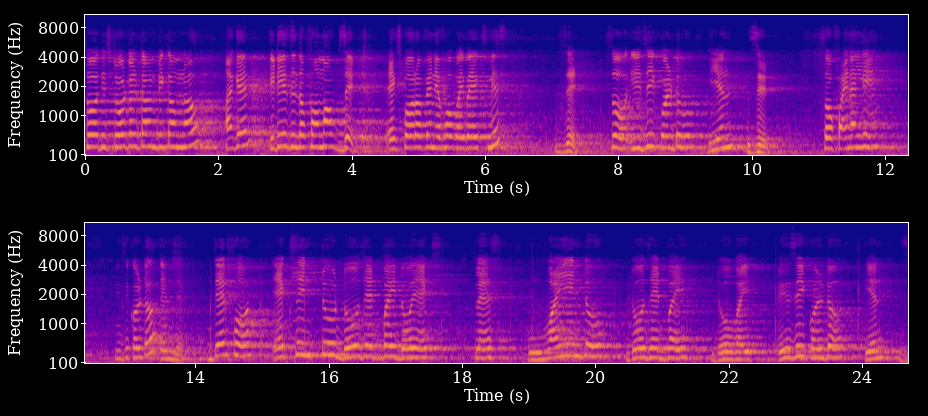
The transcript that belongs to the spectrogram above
So this total term become now again it is in the form of z. X power of n f of y by x means z. So is equal to n z. So finally is equal to nz therefore x into dou z by dou x plus y into dou z by dou y is equal to nz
